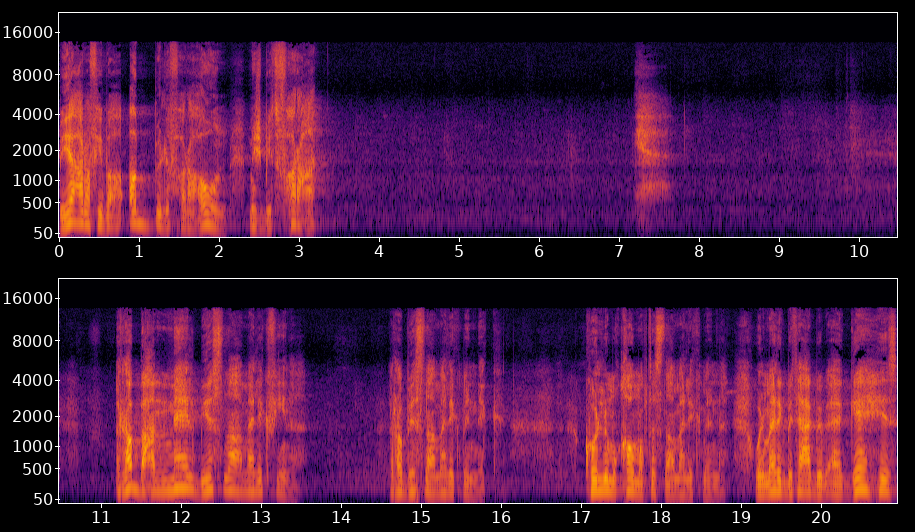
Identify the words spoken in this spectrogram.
بيعرف يبقى أب لفرعون مش بيتفرعن. الرب عمال بيصنع ملك فينا. الرب يصنع ملك منك. كل مقاومة بتصنع ملك منك. والملك بتاعك بيبقى جاهز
